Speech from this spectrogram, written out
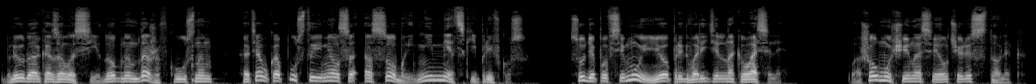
Блюдо оказалось съедобным, даже вкусным, хотя у капусты имелся особый, немецкий привкус. Судя по всему, ее предварительно квасили. Вошел мужчина, сел через столик.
